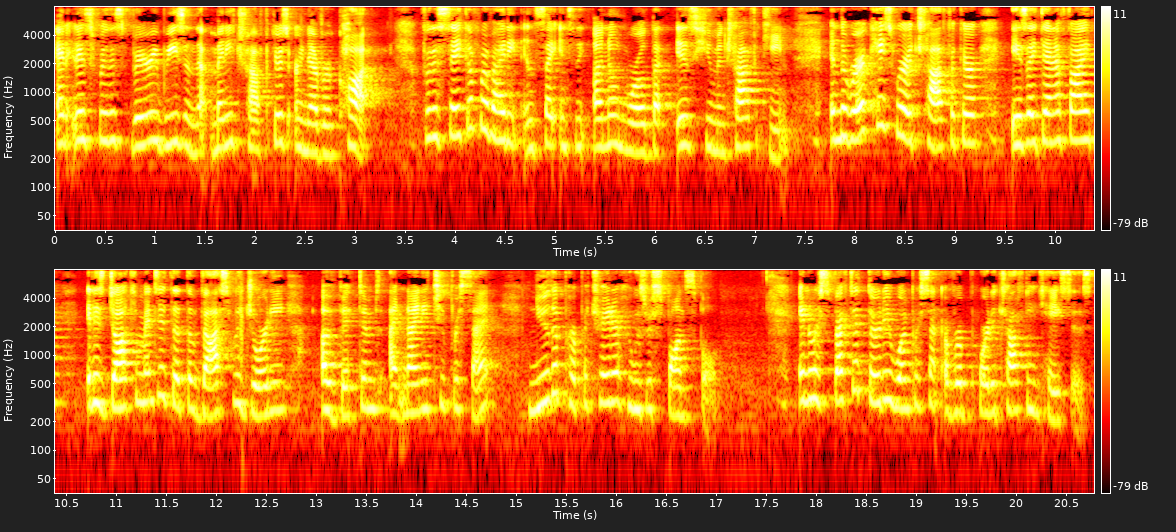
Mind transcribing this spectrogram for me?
And it is for this very reason that many traffickers are never caught. For the sake of providing insight into the unknown world that is human trafficking, in the rare case where a trafficker is identified, it is documented that the vast majority of victims, at 92%, knew the perpetrator who was responsible. In respect to 31% of reported trafficking cases,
